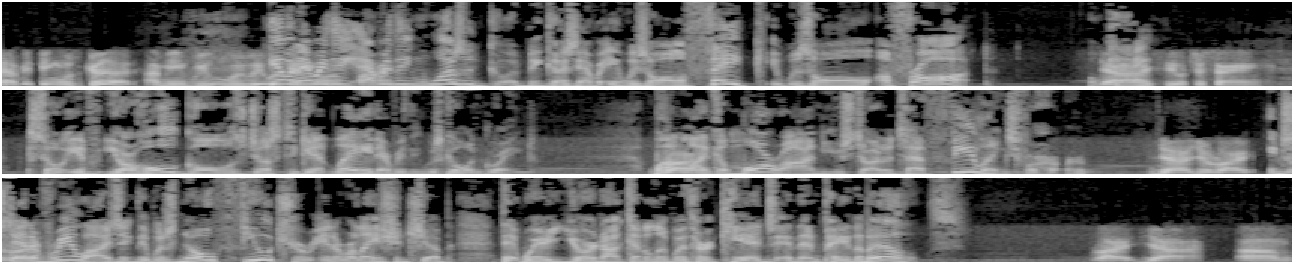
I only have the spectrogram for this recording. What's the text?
everything was good. I mean, we, we, we were Yeah, but everything everything wasn't good because every, it was all a fake. It was all a fraud. Okay. Yeah, I see what you're saying. So if your whole goal was just to get laid, everything was going great. But Right. like a moron, you started to have feelings for her. Yeah, you're right. You're Instead right. of realizing there was no future in a relationship that where you're not going to live with her kids and then pay the bills. Right, yeah. Um,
